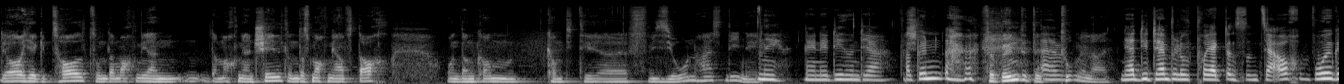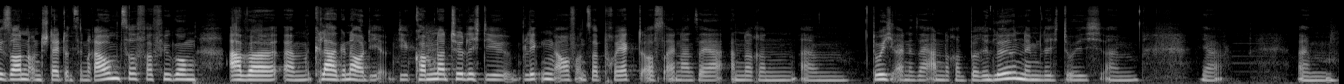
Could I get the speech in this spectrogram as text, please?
ja, hier gibt es Holz und da machen, wir ein, da machen wir ein Schild und das machen wir aufs Dach und dann kommen kommt die TF Vision, heißen die? Nee. Nee, nee, nee die sind ja verbündet. Verbündete, ähm, tut mir leid. Ja, die Tempelhof-Projekt ist uns ja auch wohlgesonnen und stellt uns den Raum zur Verfügung. Aber ähm, klar, genau, die, die kommen natürlich, die blicken auf unser Projekt aus einer sehr anderen, ähm, durch eine sehr andere Brille, nämlich durch, ähm, ja, ähm,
